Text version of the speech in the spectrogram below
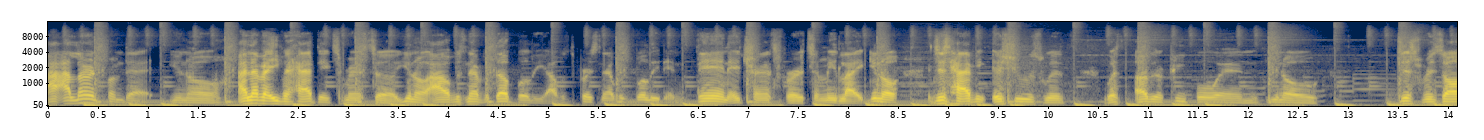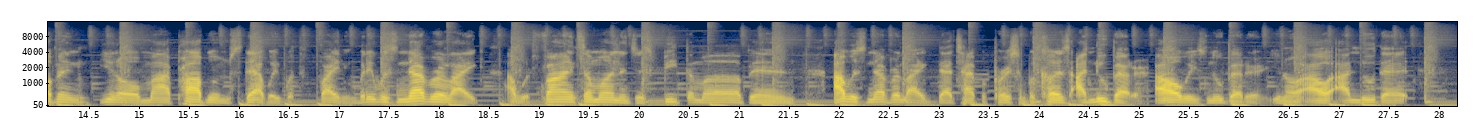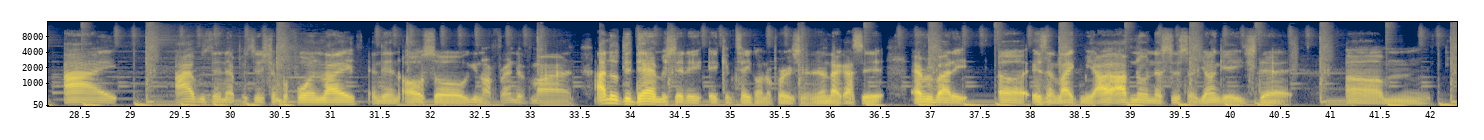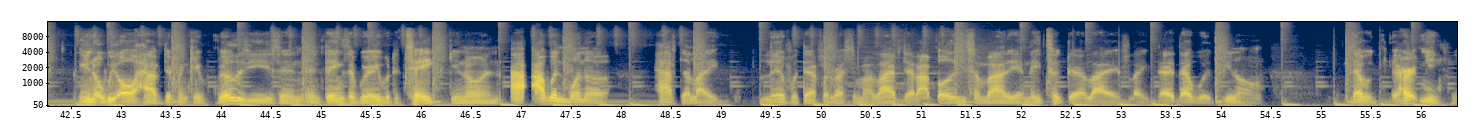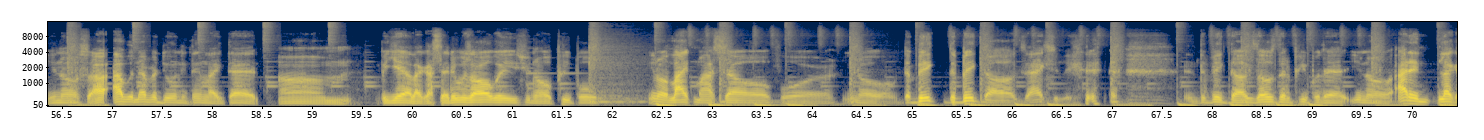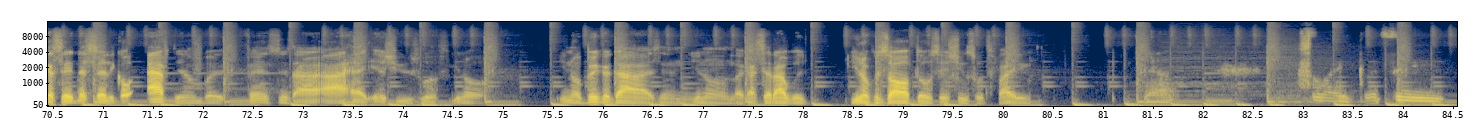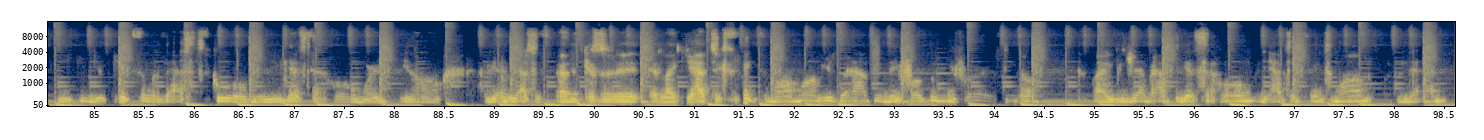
I, I learned from that you know. I never even had the experience to you know i was never the bully. I was the person that was bullied and then it transferred to me like you know just having issues with with other people and you know just resolving you know my problems that way with fighting. But it was never like i would find someone and just beat them up and i was never like that type of person because i knew better. I always knew better you know. I, I knew that i i was in that position before in life and then also you know a friend of mine i knew the damage that it, it can take on a person and like i said everybody uh isn't like me I, i've known this since a young age that um you know, we all have different capabilities and, and things that we're able to take, you know, and I, I wouldn't want to have to like live with that for the rest of my life that I bullied somebody and they took their life. Like that, that would, you know, that would hurt me, you know, so I, I would never do anything like that. Um, but yeah, like I said, it was always, you know, people, you know, like myself or, you know, the big, the big dogs actually. the big dogs, those are the people that you know. I didn't, like I said, necessarily go after them, but for instance, I, I had issues with you know, you know, bigger guys, and you know, like I said, I would, you know, resolve those issues with fighting. Yeah. So, like, let's say you, you kick someone's ass at school and you get sent home, or you know, have you ever got suspended because of it? And like, you have to explain to mom, mom, here's what happened. They fucked with me first, you know. Like, did you ever have to get sent home and you had to explain to mom and dad?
